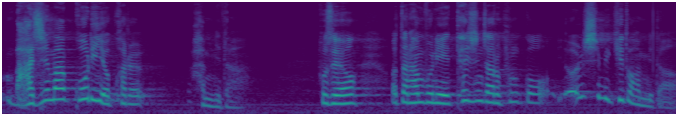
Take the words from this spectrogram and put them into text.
마지막 고리 역할을 합니다. 보세요. 어떤 한 분이 태신자로 품고 열심히 기도합니다.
